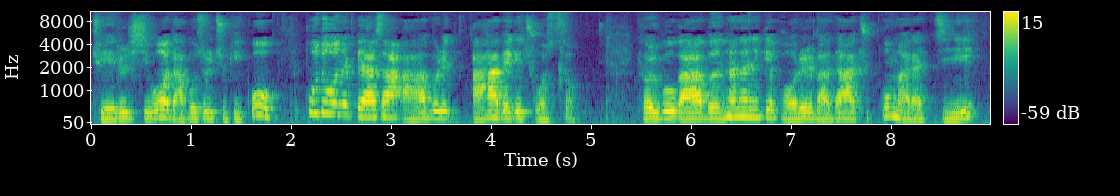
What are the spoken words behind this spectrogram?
죄를 씌워 나봇을 죽이고 포도원을 빼앗아 아합을, 아합에게 주었어. 결국 아합은 하나님께 벌을 받아 죽고 말았지.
